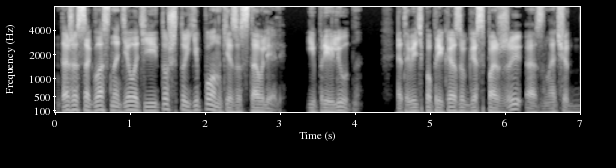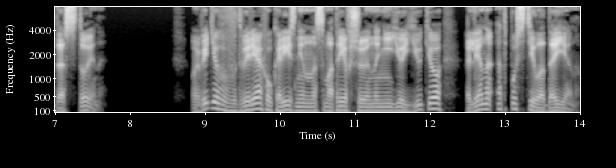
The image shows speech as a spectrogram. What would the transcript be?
Даже согласно делать ей то, что японки заставляли. И прилюдно. Это ведь по приказу госпожи, а значит достойно. Увидев в дверях укоризненно смотревшую на нее Юкио, Лена отпустила Даяну.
